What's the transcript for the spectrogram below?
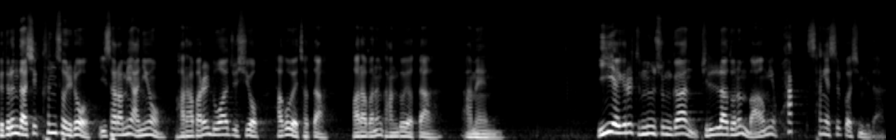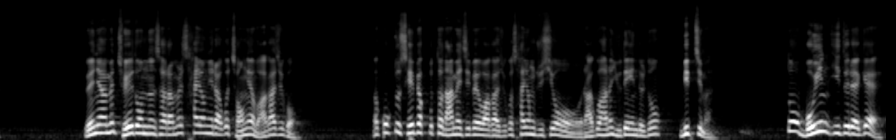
그들은 다시 큰 소리로 이 사람이 아니요 바라바를 놓아 주시오 하고 외쳤다. 바라바는 강도였다. 아멘. 이 얘기를 듣는 순간 빌라도는 마음이 확 상했을 것입니다. 왜냐하면 죄도 없는 사람을 사형이라고 정해 와가지고 꼭두 새벽부터 남의 집에 와가지고 사형 주시오라고 하는 유대인들도 밉지만 또 모인 이들에게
